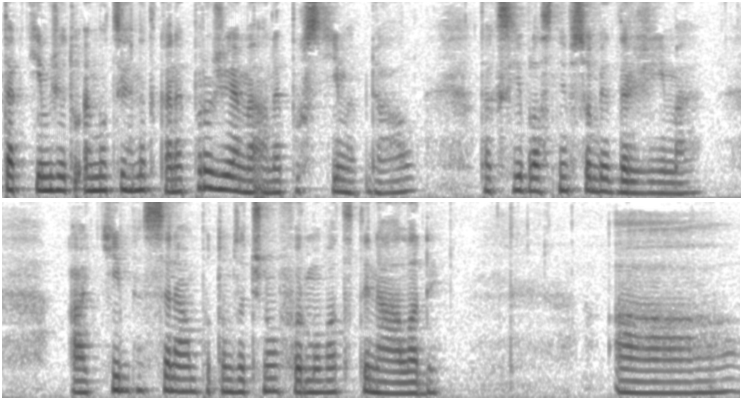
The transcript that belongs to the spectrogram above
tak tím, že tu emoci hnedka neprožijeme a nepustíme dál, tak si ji vlastně v sobě držíme. A tím se nám potom začnou formovat ty nálady. A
